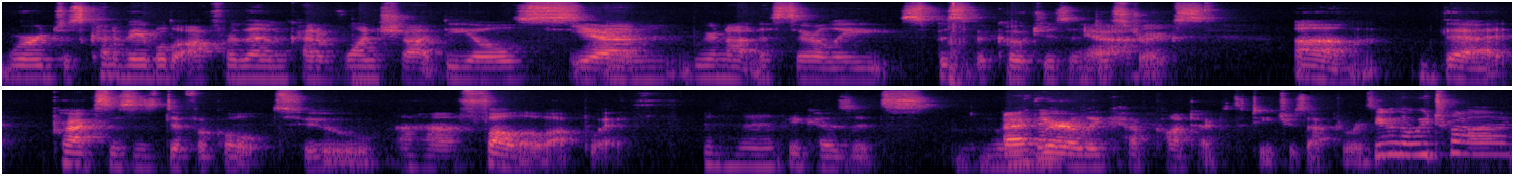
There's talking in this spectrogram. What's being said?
were just kind of able to offer them kind of one shot deals, Yeah. and we're not necessarily specific coaches in Yeah. districts, um, that praxis is difficult to Uh-huh. follow up with hmm because it's we I think- rarely have contact with the teachers afterwards, even though we try.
